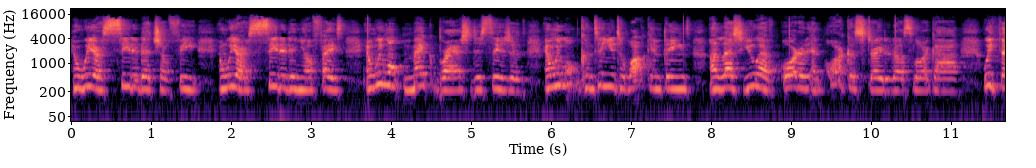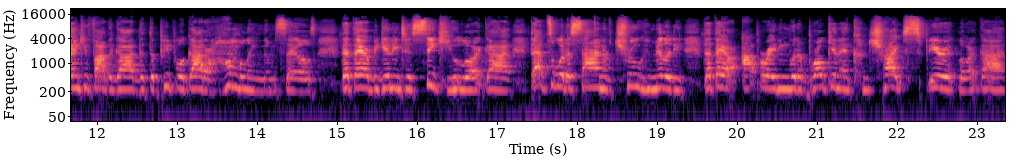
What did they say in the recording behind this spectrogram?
and we are seated at your feet and we are seated in your face and we won't make brash decisions and we won't continue to walk in things unless you have ordered and orchestrated us, Lord God. We thank you, Father God, that the people of God are humbling themselves, that they are beginning to seek you, Lord God. That's what a sign of true humility, that they are operating with a broken and contrite spirit, Lord God.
